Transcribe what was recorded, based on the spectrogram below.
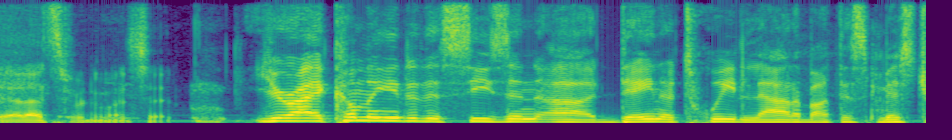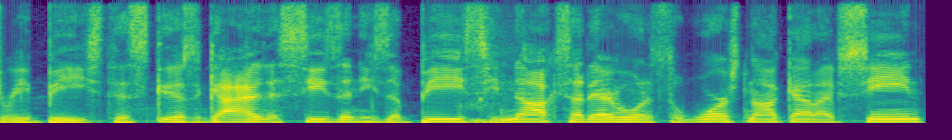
yeah, that's pretty much it. You're right. Coming into this season, uh, Dana tweeted out about this mystery beast. This there's a guy in the season. He's a beast. He knocks out everyone. It's the worst knockout I've seen.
